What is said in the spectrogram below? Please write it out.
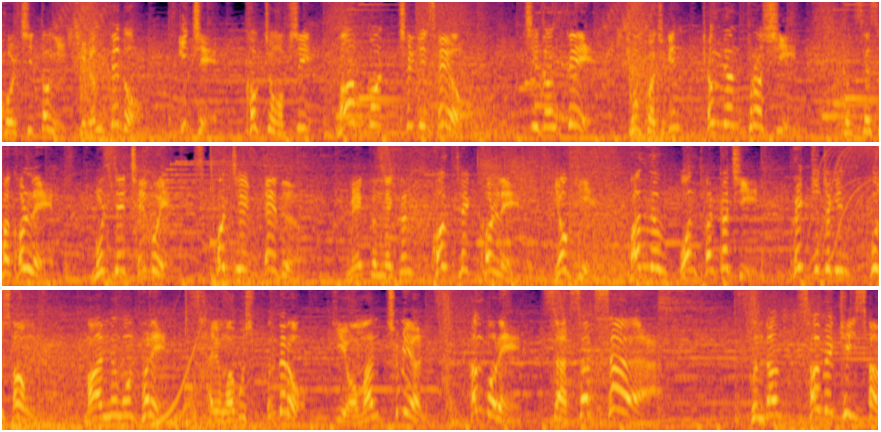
골치덩이 기름때도 이제 걱정 없이 마음껏 즐기세요. 찌던 때 효과적인 평면 브러쉬 극세사 걸레 물때 제거의 스펀지 패드 매끈매끈 컨택 걸레 여기에 만능 원판까지 획기적인 구성. 만능 원판에 사용하고 싶은 대로 끼워만 주면 한 번에 싹싹싹. 분당 400K 이상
